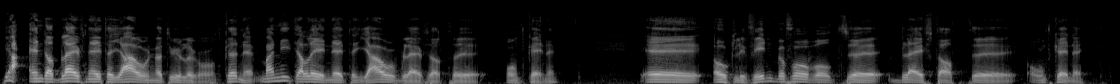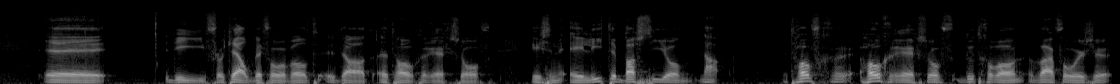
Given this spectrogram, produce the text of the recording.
Ja, en dat blijft Netanyahu natuurlijk ontkennen. Maar niet alleen Netanyahu blijft dat uh, ontkennen. Uh, ook Levin bijvoorbeeld uh, blijft dat ontkennen. die vertelt bijvoorbeeld dat het Hoge Rechtshof is een elite bastion. Nou, het Hoge Rechtshof doet gewoon waarvoor ze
